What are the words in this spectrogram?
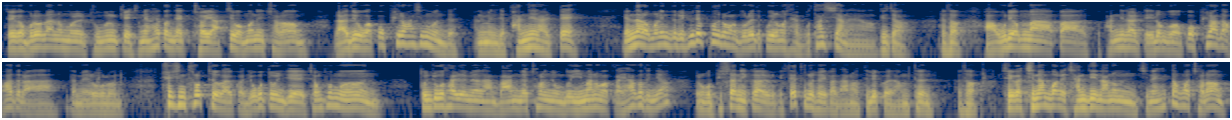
저희가 무료 나눔을 두 분께 진행할 건데 저희 앞집 어머니처럼 라디오가 꼭 필요하신 분들 아니면 이제 밭일 할 때 옛날 어머님들은 휴대폰으로 막 노래 듣고 이런 거 잘 못 하시잖아요. 그죠? 그래서 아 우리 엄마 아빠 그 밭일 할 때 이런 거 꼭 필요하다고 하더라. 그다음에 이런 최신 트로트 가요까지 이것도 이제 정품은 돈 주고 살려면 한 만 몇천 원 정도, 2만 원 가까이 하거든요. 이런 거 비싸니까 이렇게 세트로 저희가 나눠 드릴 거예요. 아무튼 그래서 저희가 지난번에 잔디 나눔 진행했던 것처럼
